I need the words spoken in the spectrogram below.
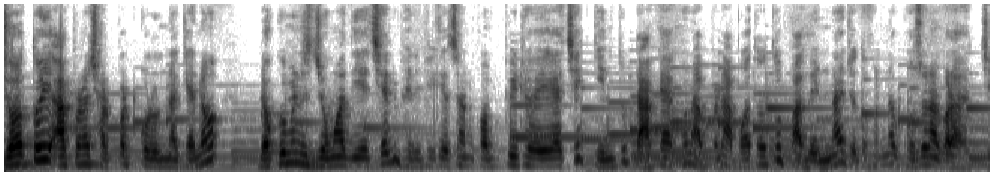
যতই আপনারা ছটপট করুন না কেন ডকুমেন্টস জমা দিয়েছেন ভেরিফিকেশন কমপ্লিট হয়ে গেছে, কিন্তু টাকা এখন আপনারা আপাতত পাবেন না যতক্ষণ না ঘোষণা করা হচ্ছে।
